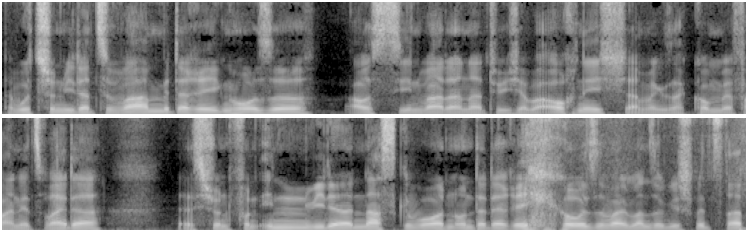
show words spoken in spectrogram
Da wurde es schon wieder zu warm mit der Regenhose. Ausziehen war da natürlich aber auch nicht. Da haben wir gesagt, komm, wir fahren jetzt weiter. Er ist schon von innen wieder nass geworden unter der Regenhose, weil man so geschwitzt hat.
